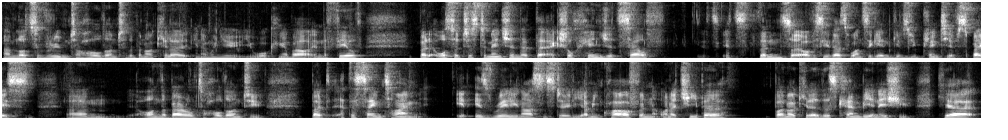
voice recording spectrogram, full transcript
um, lots of room to hold onto the binocular, you know, when you you're walking about in the field. But also just to mention that the actual hinge itself it's, it's thin, so obviously that's once again gives you plenty of space um, on the barrel to hold on to. But at the same time, it is really nice and sturdy. I mean, quite often on a cheaper binocular, this can be an issue. Here,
